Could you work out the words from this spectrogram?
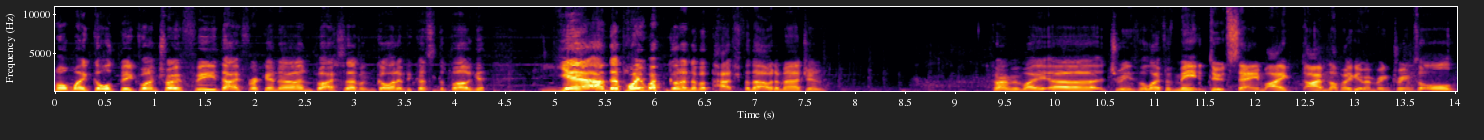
want my gold big run trophy that I freaking earned, but I still haven't got it because of the bug. Yeah, um, they're probably working on another patch for that, I would imagine. Can't remember my uh, dreams for the life of me. Dude, same. I, I'm not very good at remembering dreams at all.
